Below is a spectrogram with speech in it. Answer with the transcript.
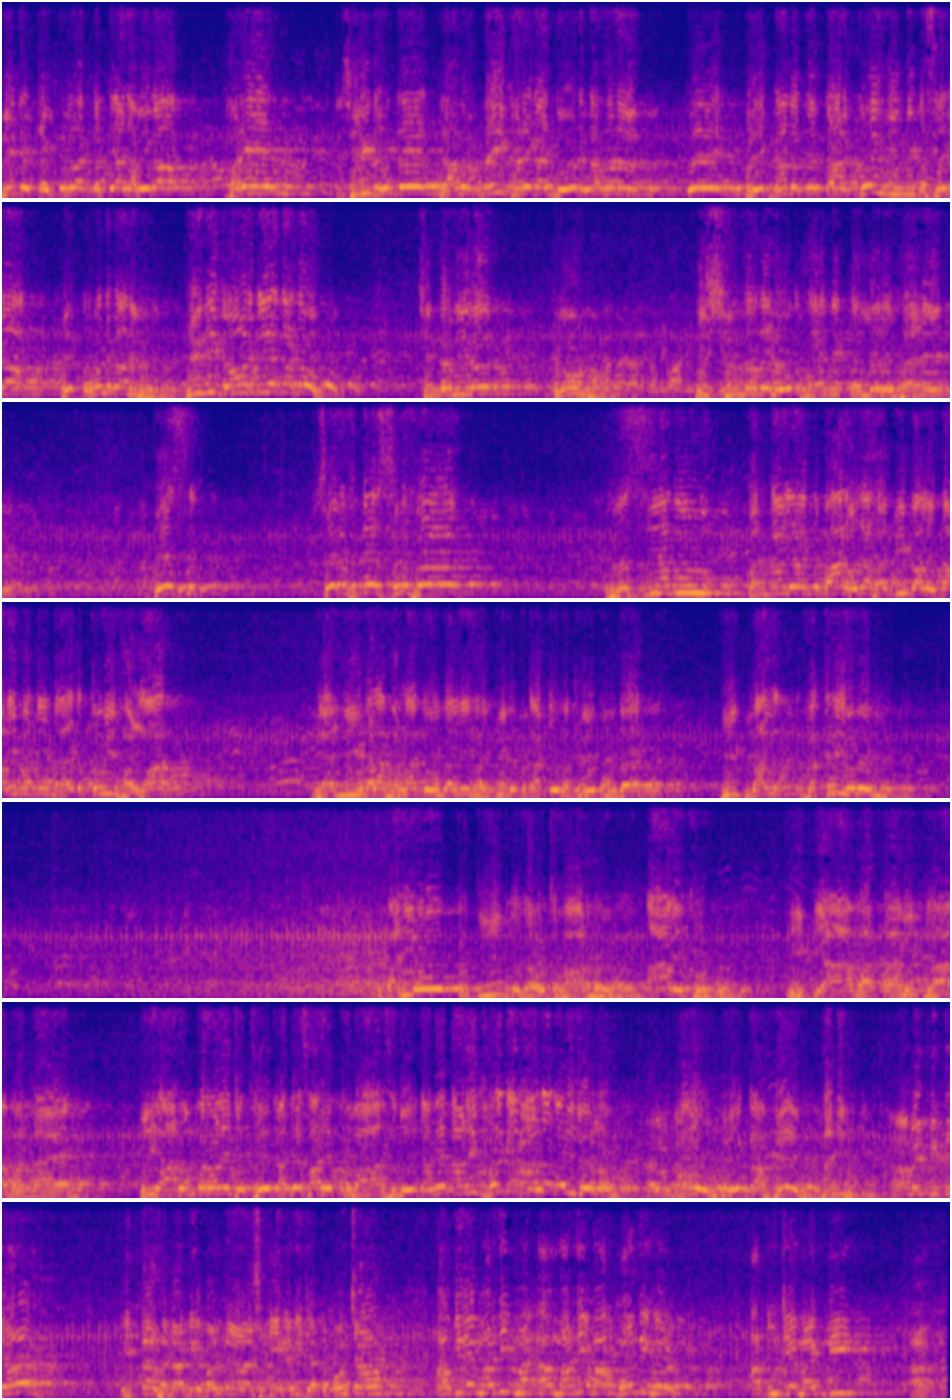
Tractor ਦਾ ਕੱਟਿਆ ਜਾਵੇਗਾ, ਖੜੇ ਸੀਟ ਉੱਤੇ ਡਰਾਈਵਰ ਨਹੀਂ ਖੜੇਗਾ, ਨੋਟ ਕਰ ਲੈਣ ਤੇ ਬ੍ਰੇਕਾਂ ਦੇ ਉੱਤੇ ਪੈਰ ਕੋਈ ਵੀ ਨਹੀਂ ਦੱਸੇਗਾ। ਇਹ ਪ੍ਰਬੰਧਕਾਂ ਨੇ ਵੀਰ ਜੀ ਗਰਾਊਂਡ ਕਲੀਅਰ ਕਰ ਦਿਓ। ਚੰਦਰਵੀਰ ਗਰਾਊਂਡ ਵੀ ਸੁੰਦਰ ਦੇ ਲੋਕ ਹੈ ਨੇ, ਕੱਲੇ ਦੇ ਹੈ ਨੇ। ਬਸ ਸਿਰਫ ਤੇ ਸਿਰਫ ਰੱਸੀਆਂ ਨੂੰ ਬੰਦਾ ਬਾਹਰ ਹੋ ਜਾ, ਹੈਪੀ ਗੱਲ ਇਦਾਂ ਨਹੀਂ ਮੰਨੀ, ਮੈਂ ਤੂੰ ਵੀ ਫੜ ਲਾ। ਇਹ ਲੀਡ ਵਾਲਾ ਫੜ ਲਾ, ਕੋਈ ਗੱਲ ਨਹੀਂ, ਹੈਪੀ ਦੇ ਪਟਾਕੇ ਵੱਖਰੇ ਪਾਉਂਦਾ ਵੀ ਗੱਲ ਵੱਖਰੀ ਹੋਵੇਗੀ। ਭਾਜੀ, ਉਹ ਪ੍ਰਦੀਪ ਕੋ ਜਾਓ ਚਹਾੜ ਹੋਵੇ ਆ ਵੇਖੋ, ਵੀ ਕਿਆ ਬਾਤਾਂ, ਵੀ ਕਿਆ ਬਾਤਾਂ ਹੈ। ਵੀ ਆਰੰਭਰ ਵਾਲੇ ਜਿੱਥੇ ਜਾਂਦੇ, ਸਾਰੇ ਪਰਿਵਾਰ ਸਮੇਤ ਜਾਂਦੇ ਤਾੜੀ ਖੁੱਲ ਕੇ ਮਾਰਦਾ ਕੋਈ ਜ਼ੋਰ ਨਾਲ। ਆਓ, ਬ੍ਰੇਕਾਂ ਫੇਰ ਹਾਂਜੀ। ਕੀਤਾ ਸਾਡਾ ਵੀਰ ਬਲਦਾਂ ਵਾਲਾ ਸ਼ਕੀਨ ਹੈ ਵੀ ਜੱਟ ਪਹੁੰਚਾ। ਆ ਵੀਰੇ, ਮਰਜ਼ੀ ਆ ਮਰਜ਼ੀ ਆਵਾਜ਼ ਖੋਲਦੀ ਹੋਰ। ਆ ਦੂਜੇ ਮਾਈਕ ਦੀ, ਹਾਂ।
